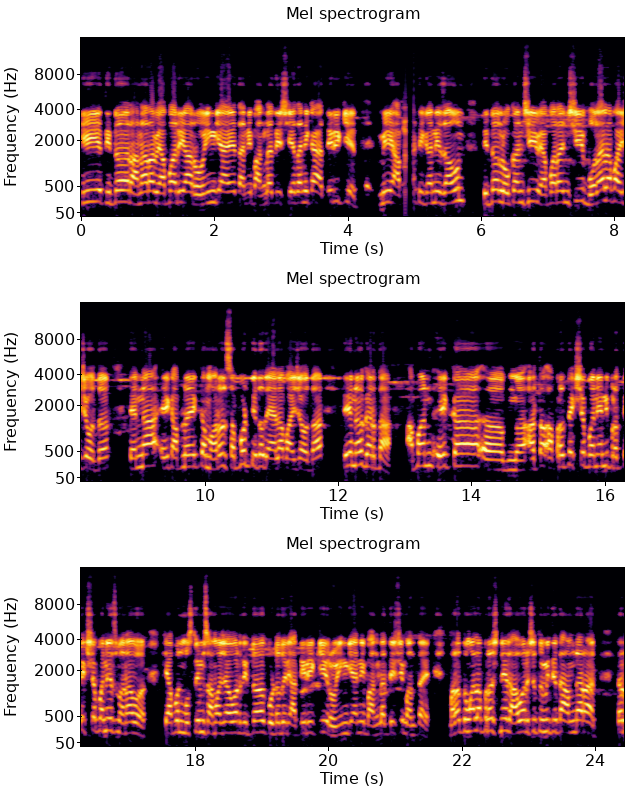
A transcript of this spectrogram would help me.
की तिथं राहणारा व्यापारी हा रोहिंग्या आहेत आणि बांगलादेशी आहेत आणि काय अतिरेकी आहेत मी आपल्या ठिकाणी जाऊन तिथं लोकांशी व्यापाऱ्यांशी बोलायला पाहिजे होतं. त्यांना एक आपलं एक मॉरल सपोर्ट तिथं द्यायला पाहिजे होता. ते न करता आपण एक आता अप्रत्यक्षपणे आणि प्रत्यक्षपणेच म्हणावं की आपण मुस्लिम समाजावर तिथं कुठंतरी अतिरेकी रोहिंगी आणि बांगलादेशी म्हणताय. मला तुम्हाला प्रश्न आहे दहा वर्ष तुम्ही तिथं आमदार आहात तर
